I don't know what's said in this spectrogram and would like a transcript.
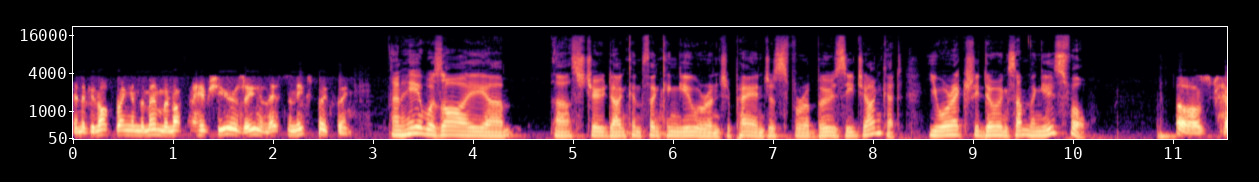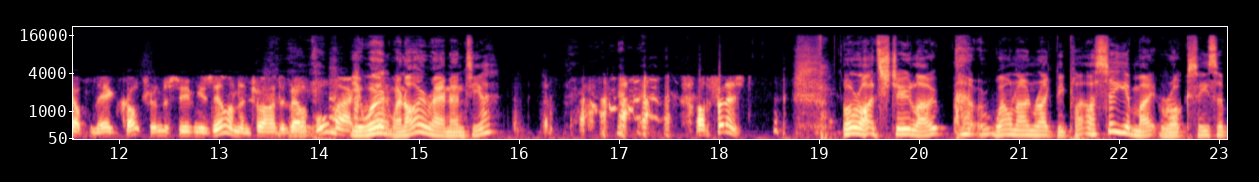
And if you're not bringing them in, we're not going to have shearers either. That's the next big thing. And here was I, um, uh, Stu Duncan, thinking you were in Japan just for a boozy junket. You were actually doing something useful. Oh, I was helping the agriculture industry of New Zealand and trying to develop wool markets. You weren't when I ran into you. I'd finished. All right, Stu Loe, well-known rugby player. I see your mate Rocks. He's a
